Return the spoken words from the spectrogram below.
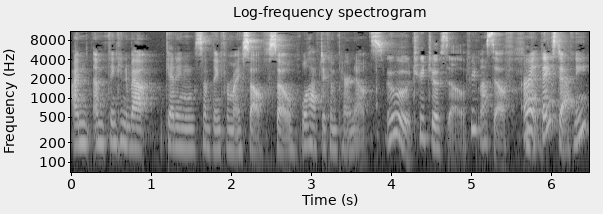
i'm, I'm thinking about getting something for myself so we'll have to compare notes Ooh, treat yourself. treat myself. All right, thanks, Daphne.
